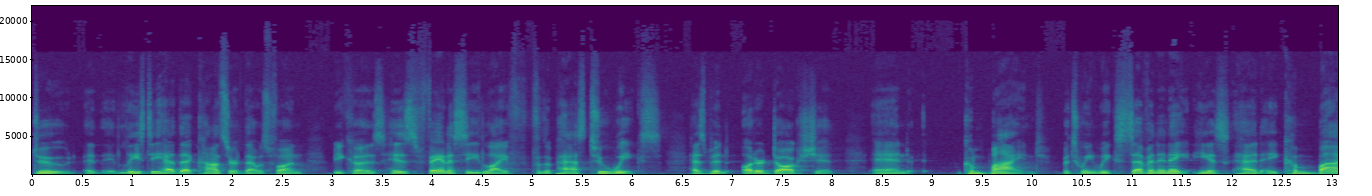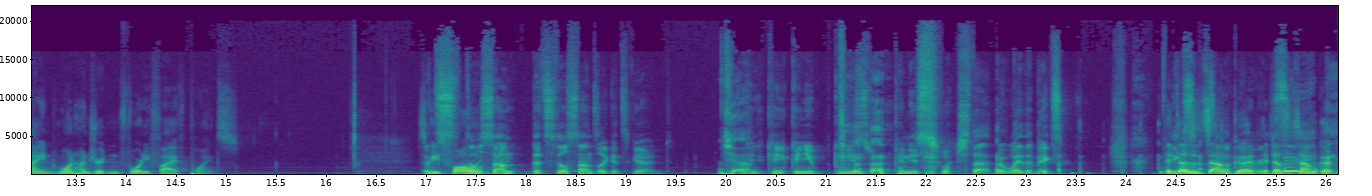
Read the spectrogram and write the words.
dude, at, at least he had that concert that was fun because his fantasy life for the past two weeks has been utter dog shit and combined between weeks seven and eight, he has had a combined 145 points. So he's falling. Still sound that still sounds like it's good. Yeah, Can, can, can you can you sw- can you switch that in a way that makes it doesn't sound good. worse? It doesn't sound good.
